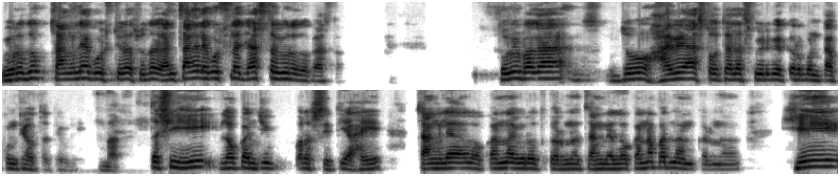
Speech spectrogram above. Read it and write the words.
विरोधक चांगल्या गोष्टीला सुद्धा आणि चांगल्या गोष्टीला जास्त विरोधक असतात. तुम्ही बघा जो हायवे असतो त्याला स्पीड ब्रेकर पण टाकून ठेवतात तेवढी. तशी ही लोकांची परिस्थिती आहे. चांगल्या लोकांना विरोध करणं चांगल्या लोकांना बदनाम करणं हे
